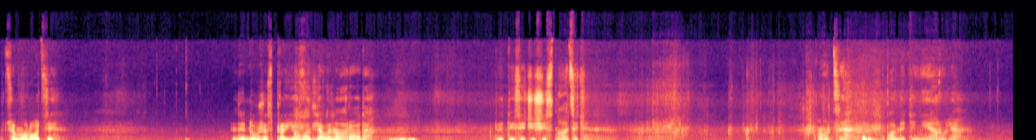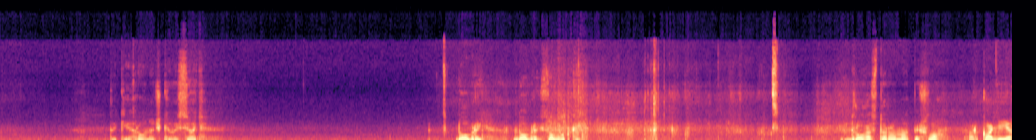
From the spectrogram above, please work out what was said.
в цьому році не дуже сприяла для винограда. 2016. Оце пам'яті Нігруля. Такі гроночки висять. Добрий, добрий, солодкий. Друга сторона пішла Аркадія.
